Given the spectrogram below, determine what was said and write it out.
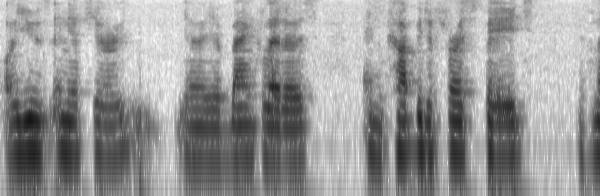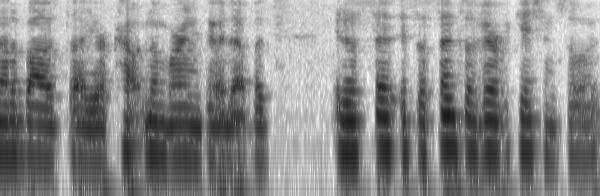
or use any of your, your, your bank letters and copy the first page. It's not about uh, your account number or anything like that, but it is it's a sense of verification. So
